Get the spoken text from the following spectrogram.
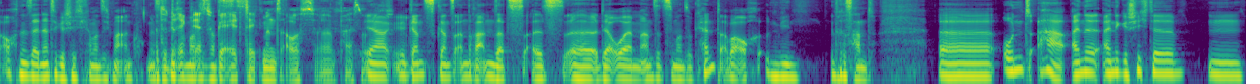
auch eine sehr nette Geschichte, kann man sich mal angucken. Das also direkt SQL-Statements aus äh, Python. Ja, ganz, ganz anderer Ansatz als äh, der ORM-Ansatz, den man so kennt, aber auch irgendwie interessant. Äh, und, ah, eine, eine Geschichte, mh, hm,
